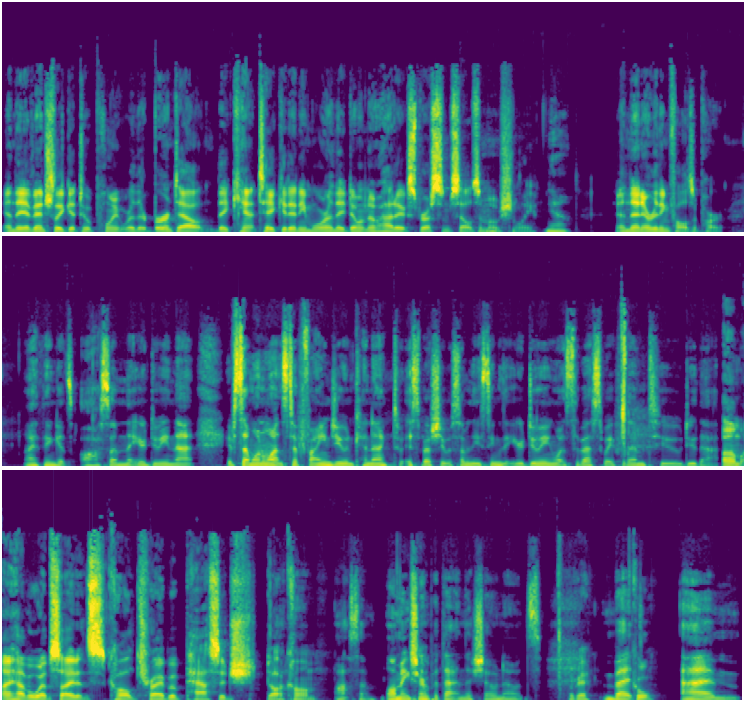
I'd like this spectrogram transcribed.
And they eventually get to a point where they're burnt out, they can't take it anymore, and they don't know how to express themselves emotionally. Yeah. And then everything falls apart. I think it's awesome that you're doing that. If someone wants to find you and connect, especially with some of these things that you're doing, what's the best way for them to do that? Um, I have a website. It's called tribeofpassage.com. Awesome. Well, I'll make sure yep. and put that in the show notes. Okay. But cool um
